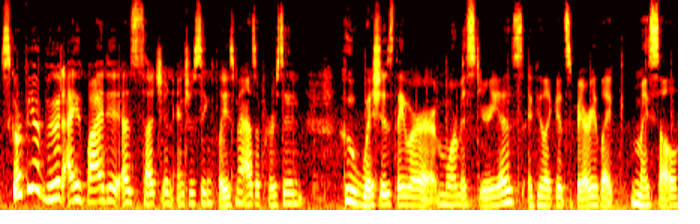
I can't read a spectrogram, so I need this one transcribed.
Scorpio moon, I find it as such an interesting placement as a person who wishes they were more mysterious. I feel like it's very like myself,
